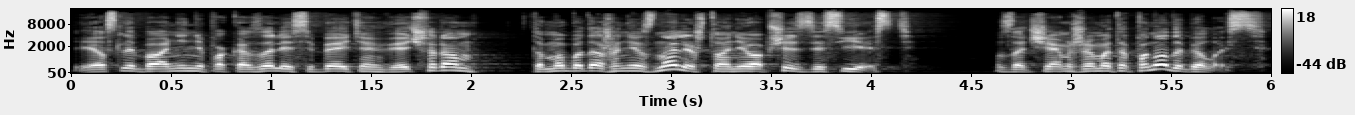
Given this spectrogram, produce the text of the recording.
«Если бы они не показали себя этим вечером, то мы бы даже не знали, что они вообще здесь есть. Зачем же им это понадобилось?»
